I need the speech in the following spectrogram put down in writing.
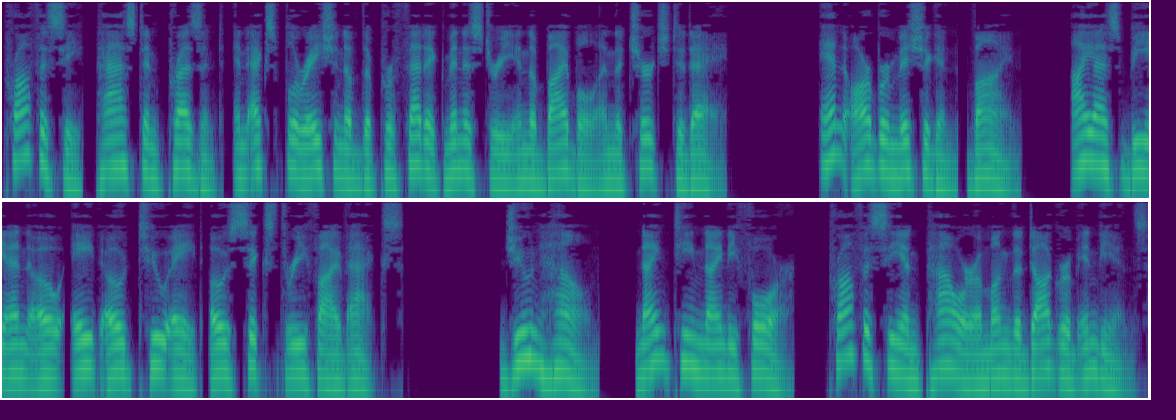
Prophecy, Past and Present, An Exploration of the Prophetic Ministry in the Bible and the Church Today. Ann Arbor, Michigan, Vine. ISBN 0-8028-0635-X. June Helm. 1994. Prophecy and Power Among the Dogrib Indians.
